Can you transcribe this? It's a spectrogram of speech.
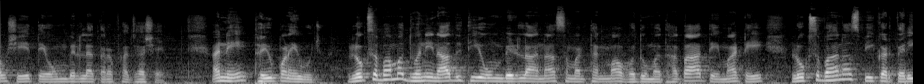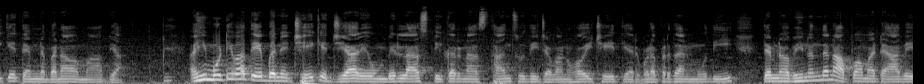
આવશે તે ઓમ બિરલા તરફ જ હશે. અને થયું પણ એવું જ. લોકસભામાં ધ્વનિનાદથી ઓમ બિરલાના સમર્થનમાં વધુ મત હતા, તે માટે લોકસભાના સ્પીકર તરીકે તેમને બનાવવામાં આવ્યા. અહીં મોટી વાત એ બને છે કે જ્યારે ઓમ બિરલા સ્પીકરના સ્થાન સુધી જવાનું હોય છે, ત્યારે વડાપ્રધાન મોદી તેમને અભિનંદન આપવા માટે આવે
